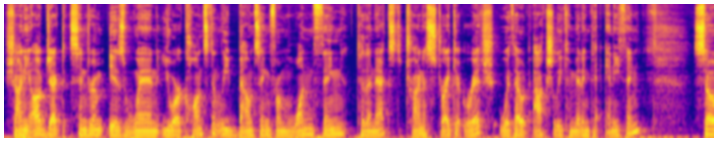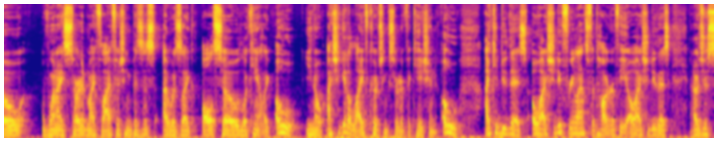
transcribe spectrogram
Shiny object syndrome is when you are constantly bouncing from one thing to the next, trying to strike it rich without actually committing to anything. So, when I started my fly fishing business, I was like also looking at like, oh, you know, I should get a life coaching certification. Oh, I could do this. Oh, I should do freelance photography. Oh, I should do this. And I was just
